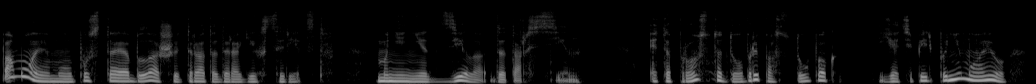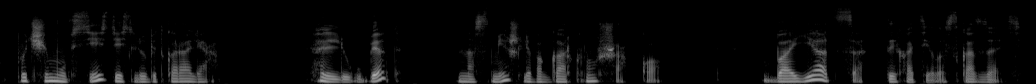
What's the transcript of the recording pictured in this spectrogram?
По-моему, пустая блажь и трата дорогих средств. Мне нет дела до торсин». Это просто добрый поступок. Я теперь понимаю, почему все здесь любят короля. Любят? насмешливо гаркнул Шакко. Боятся, ты хотела сказать.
